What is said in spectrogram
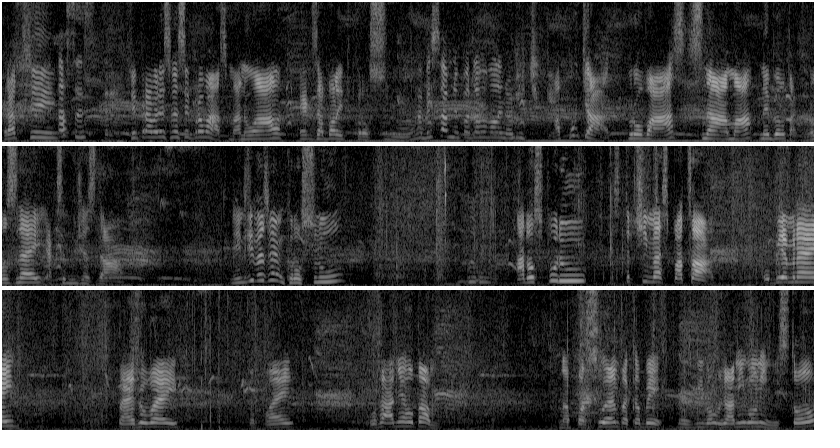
Bratři, A sestry. připravili jsme si pro vás manuál, jak zabalit krosnu. Aby se vám nepodlavovaly nožičky. A puťák pro vás s náma nebyl tak hrozný, jak se může zdát. Nejdřív vezmeme krosnu a do spodu strčíme spacák. Objemnej, péřovej, teplej. Pořádně ho tam napasujeme, tak aby nezbývalo žádný volný místo.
